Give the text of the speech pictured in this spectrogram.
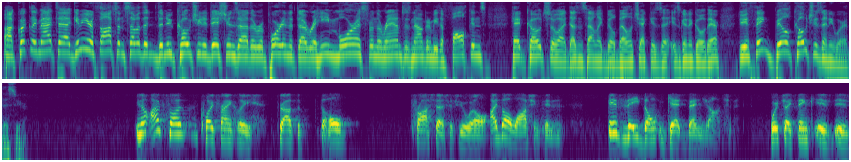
Uh, quickly, Matt, uh, give me your thoughts on some of the, the new coaching additions. Uh, they're reporting that uh, Raheem Morris from the Rams is now going to be the Falcons head coach, so uh, it doesn't sound like Bill Belichick is uh, is going to go there. Do you think Bill coaches anywhere this year? You know, I've thought, quite frankly, throughout the the whole process, if you will, I thought Washington, if they don't get Ben Johnson, which I think is is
